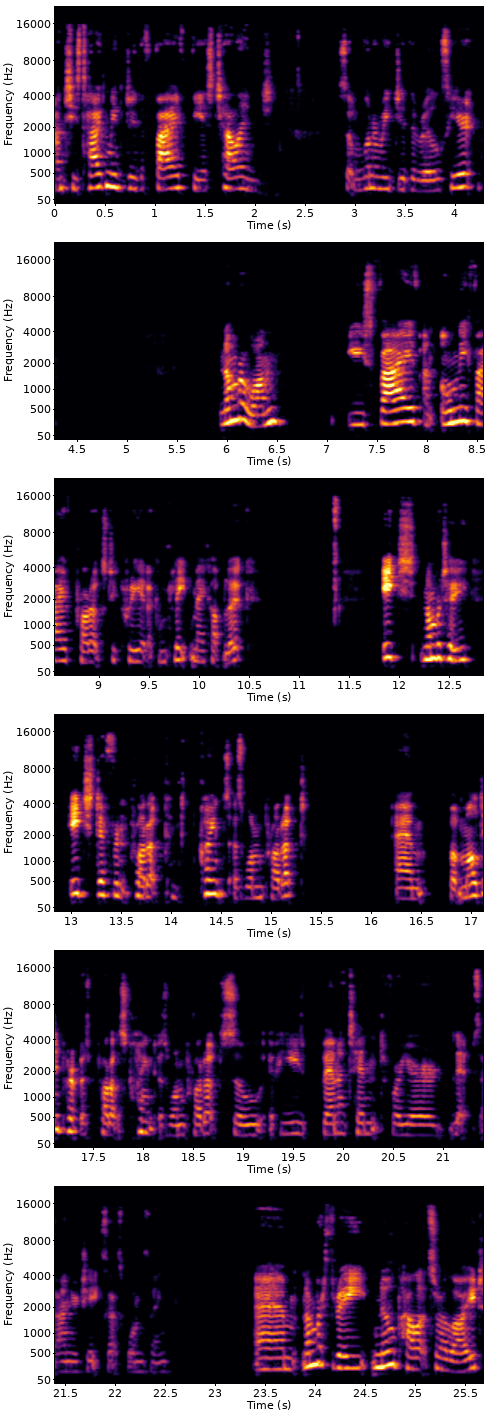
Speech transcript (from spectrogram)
And she's tagged me to do the five face challenge. So I'm going to read you the rules here. Number one, use five and only five products to create a complete makeup look. Each number two, each different product counts as one product, um, but multi-purpose products count as one product. So if you use Benetint for your lips and your cheeks, that's one thing. Um, number three, no palettes are allowed.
